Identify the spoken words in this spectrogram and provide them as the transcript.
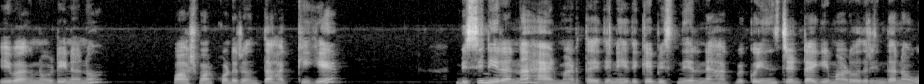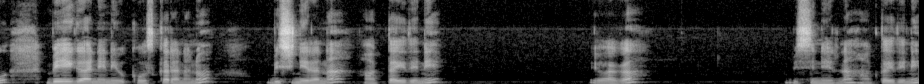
ಇವಾಗ ನೋಡಿ ನಾನು ವಾಶ್ ಮಾಡ್ಕೊಂಡಿರೋಂಥ ಅಕ್ಕಿಗೆ. ಬಿಸಿ ನೀರನ್ನು ಆ್ಯಡ್ ಮಾಡ್ತಾ ಇದ್ದೀನಿ. ಇದಕ್ಕೆ ಬಿಸಿ ನೀರನ್ನೇ ಹಾಕಬೇಕು. ಇನ್ಸ್ಟೆಂಟಾಗಿ ಮಾಡೋದರಿಂದ ನಾವು ಬೇಗ ನೆನೆಯೋಕ್ಕೋಸ್ಕರ ನಾನು ಬಿಸಿ ನೀರನ್ನು ಹಾಕ್ತಾಯಿದ್ದೀನಿ ಇವಾಗ ಬಿಸಿ ನೀರನ್ನ ಹಾಕ್ತಾ ಇದ್ದೀನಿ.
